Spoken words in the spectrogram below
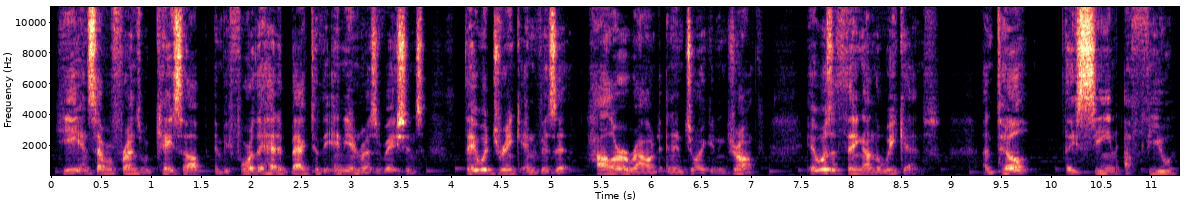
He and several friends would case up, and before they headed back to the Indian reservations, they would drink and visit, holler around, and enjoy getting drunk. It was a thing on the weekends. Until they seen a few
